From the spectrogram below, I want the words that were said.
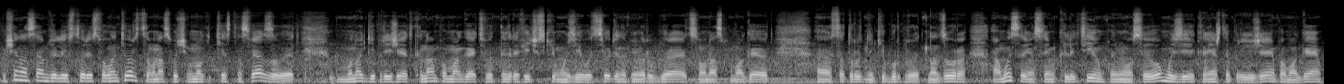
Вообще, на самом деле, история с волонтерством у нас очень много тесно связывает. Многие приезжают к нам помогать в этнографический музей. Вот сегодня, например, убираются, у нас помогают э, сотрудники Бурпроводнадзора, а мы своим, своим коллективом, помимо своего музея, конечно, приезжаем, помогаем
